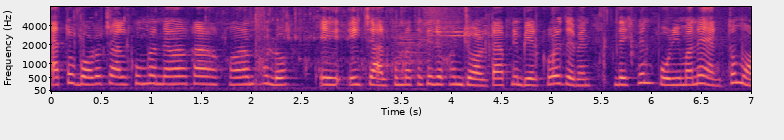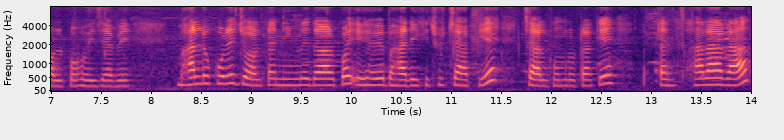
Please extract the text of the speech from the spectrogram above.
এত বড় চাল কুমড়া নেওয়ার কারণ হলো এই এই চাল কুমড়া থেকে যখন জলটা আপনি বের করে দেবেন, দেখবেন পরিমাণে একদম অল্প হয়ে যাবে। ভালো করে জলটা নিংড়ে দেওয়ার পর এইভাবে ভারী কিছু চাপিয়ে চাল কুমড়োটাকে সারা রাত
